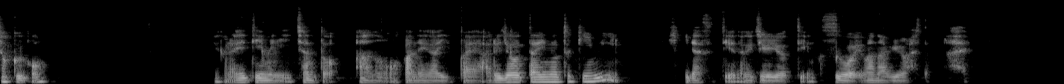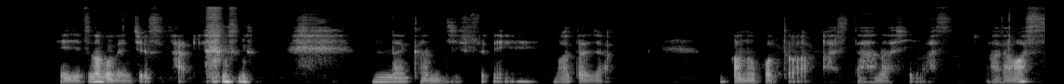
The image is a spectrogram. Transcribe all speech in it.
直後、だから ATM にちゃんとあのお金がいっぱいある状態の時に引き出すっていうのが重要っていうのをすごい学びました。はい。平日の午前中です。はい。こんな感じっすね。またじゃあ、他のことは明日話します。あざます。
